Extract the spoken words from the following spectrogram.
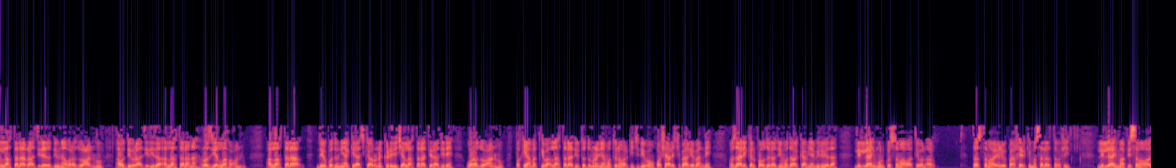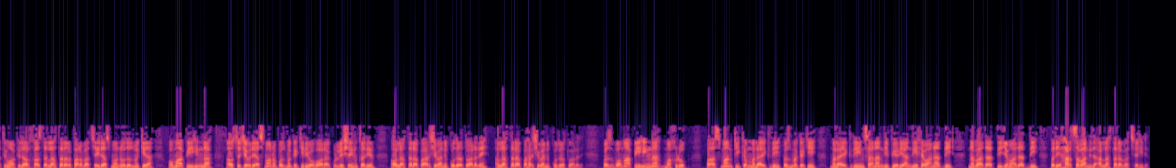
الله تعالی راضی دی د دیونه ورزو عنه او دیو راضی دی د الله تعالی نه رضی الله عنه الله تعالی دیو په دنیا کې داسې کارونه کړي دي چې الله تعالی ته راضي دی ورضو عنه په قیامت کې به الله تعالی دیو ته دومره نعمتونه ورکړي چې دیو به خوشاله شي په هغې باندې وذلک الفوز العظیم دا کامیابي لویه ده لله ملک السماوات والارض تاسو ته ویلو په اخر کې مسله توحید لله ما فی السماوات و ما فی الارض خاص الله تعالی لپاره بادشاہی د اسمانو د ځمکې ده او ما فیهن او څه چې د اسمانو په ځمکه کې دی او هو علی کل شیء قدیر او الله تعالی په هر شی باندې قدرت واله دی الله تعالی په هر شی باندې قدرت واله دی پس و ما فیهن مخلوق په اسمان کې کم ملائک دي په ځمکه کې ملائک دي انسانان دي پیریان دي حیوانات دي نباتات دي جمادات دي په دې هر څه باندې د الله تعالی بادشاهي ده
